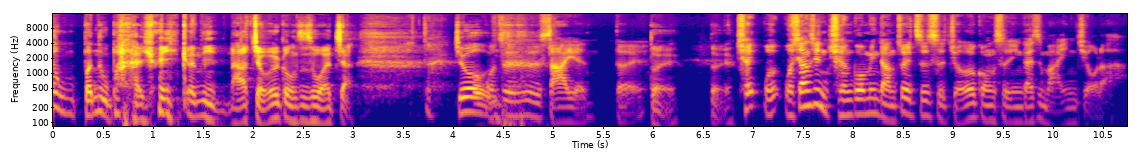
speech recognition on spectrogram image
但本土派还愿意跟你拿九二共识出来讲，就我真是傻眼。对对 对，全我我相信全国民党最支持九二共识应该是马英九啦，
